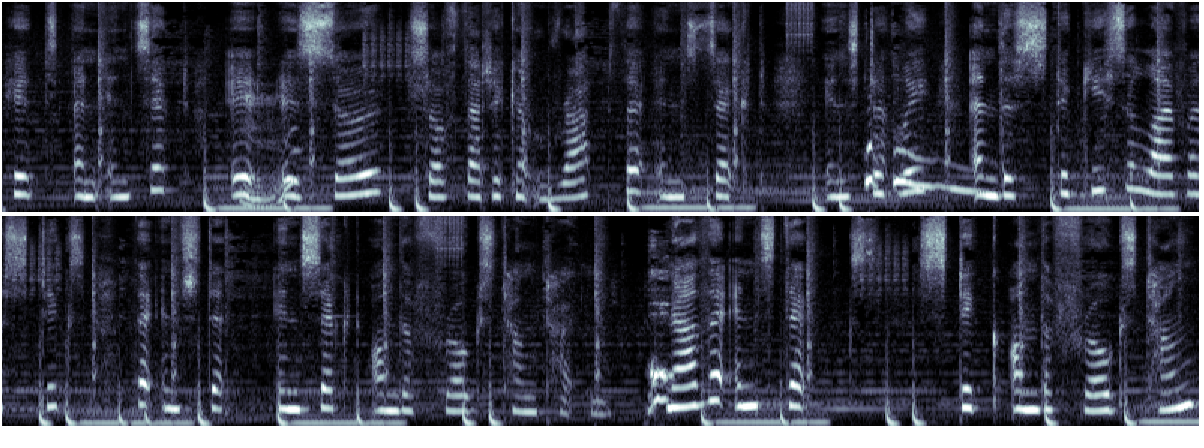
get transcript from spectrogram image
hits an insect, it mm. is so soft that it can wrap the insect instantly, and the sticky saliva sticks the inste- insect on the frog's tongue tightly. Now the insects stick on the frog's tongue,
